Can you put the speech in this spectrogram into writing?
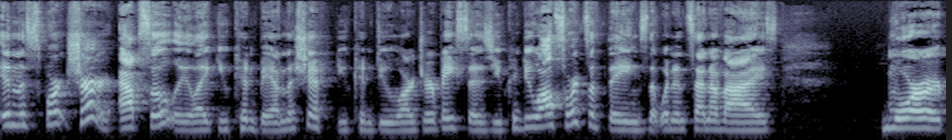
in the sport? Sure absolutely. Like you can ban the shift you can do larger bases you can do all sorts of things that would incentivize more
